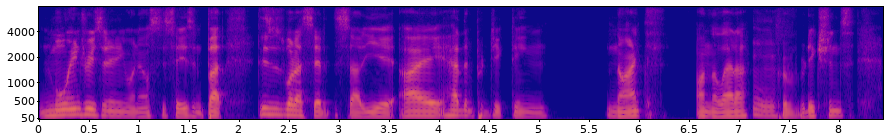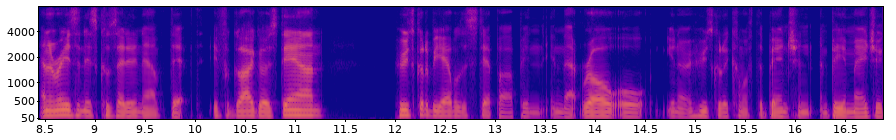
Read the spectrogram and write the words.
more injuries than anyone else this season. But this is what I said at the start of the year. I had them predicting ninth on the ladder Mm. for predictions, and the reason is because they didn't have depth. If a guy goes down, who's got to be able to step up in in that role, or you know who's got to come off the bench and, and be a major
